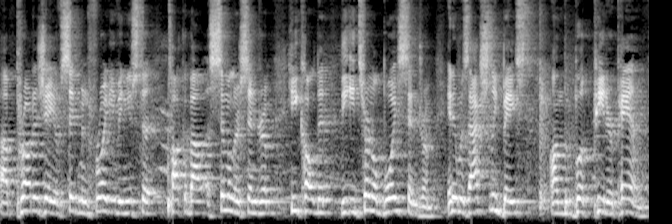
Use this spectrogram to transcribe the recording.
uh, protege of Sigmund Freud even used to talk about a similar syndrome. He called it the eternal boy syndrome. And it was actually based on the book Peter Pan.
